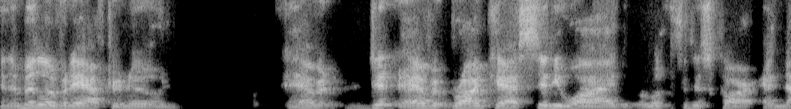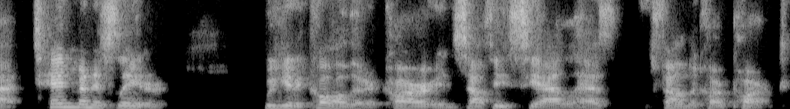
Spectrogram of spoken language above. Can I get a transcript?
in the middle of the afternoon, have it have it broadcast citywide. We're looking for this car, and not ten minutes later, we get a call that a car in Southeast Seattle has found the car parked.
